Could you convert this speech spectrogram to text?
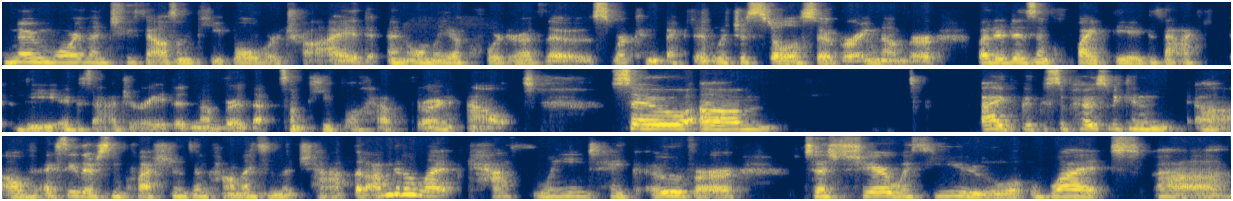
no more than 2,000 people were tried and only a quarter of those were convicted, which is still a sobering number, but it isn't quite the exact, the exaggerated number that some people have thrown out. So um, I suppose we can, uh, i see there's some questions and comments in the chat, but I'm gonna let Kathleen take over to share with you what uh,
